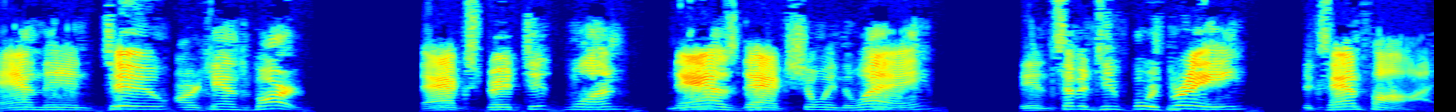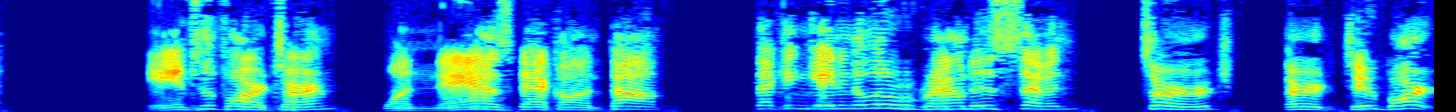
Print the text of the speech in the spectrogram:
And then 2, Arkansas Bart. Back stretch at 1. NASDAQ showing the way. Then 7, 2, 4, 3. 6, and 5. Into the far turn. 1 NASDAQ on top. Second gaining a little ground is 7. Surge. Third, 2, Bart.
